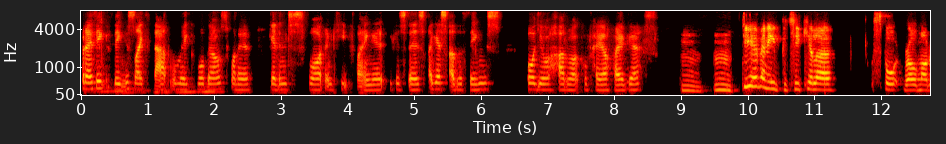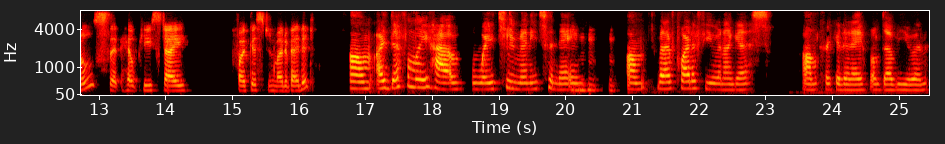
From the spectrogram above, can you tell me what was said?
But I think things like that will make more girls want to get into sport and keep playing it because there's, I guess, other things. All your hard work will pay off, I guess. Mm, mm. Do you have any particular sport role models that help you stay focused and motivated? Um, I definitely have way too many to name, um, but I have quite a few, and I guess um, cricket and AFLW and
